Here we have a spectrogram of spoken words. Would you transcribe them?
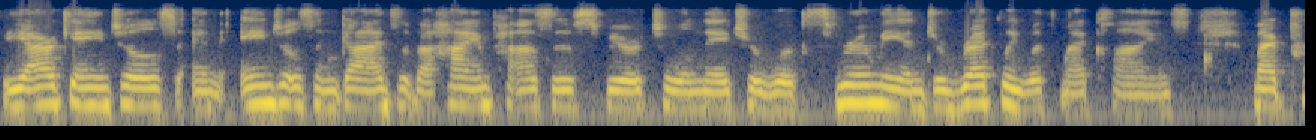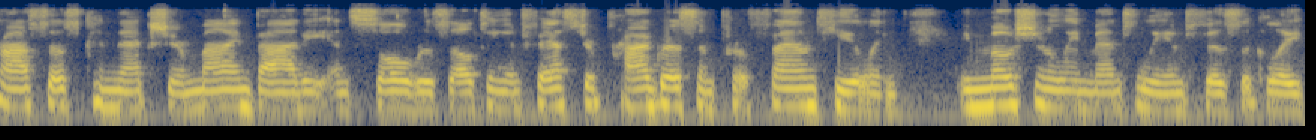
The archangels and angels and guides of a high and positive spiritual nature work through me and directly with my clients. My process connects your mind, body, and soul, resulting in faster progress and profound healing emotionally, mentally, and physically.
